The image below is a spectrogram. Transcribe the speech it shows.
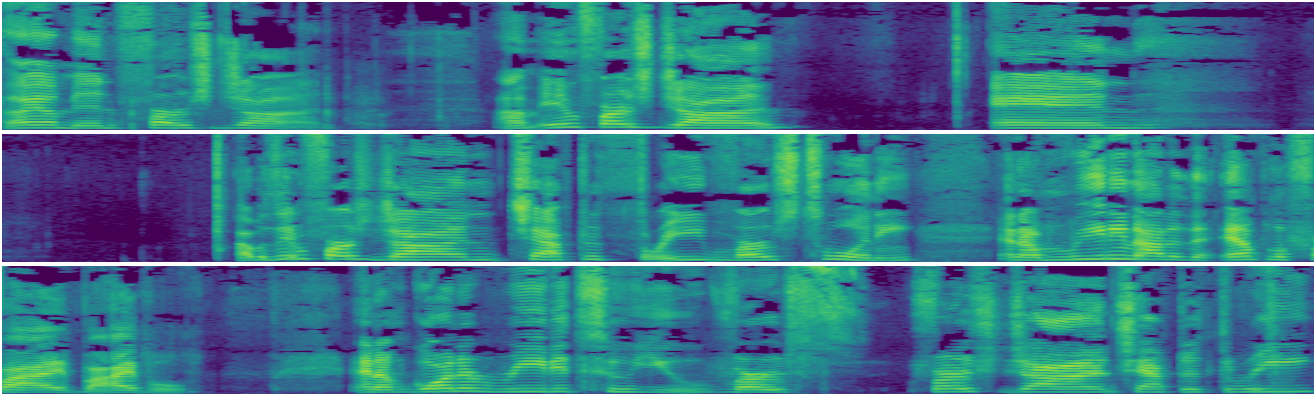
I am in First John. I'm in First John, and I was in First John chapter 3, verse 20, and I'm reading out of the Amplified Bible. And I'm going to read it to you, verse First John chapter 3,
